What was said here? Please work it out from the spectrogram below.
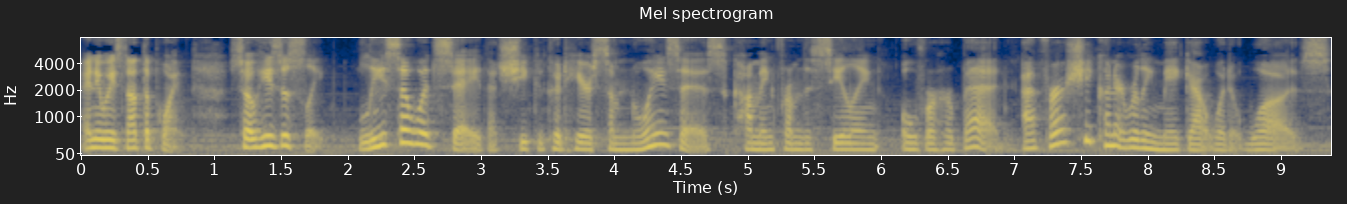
Anyways, not the point. So he's asleep. Lisa would say that she could hear some noises coming from the ceiling over her bed. At first, she couldn't really make out what it was,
